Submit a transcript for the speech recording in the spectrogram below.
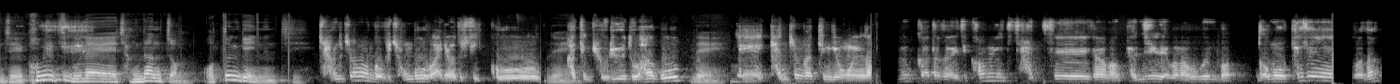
이제 커뮤니티 문화의 장단점 어떤 게 있는지. 장점은 뭐 정보 많이 얻을 수 있고 네. 같은 교류도 하고 네. 예, 단점 같은 경우에는 한국 가다가 이제 커뮤니티 자체가 막 변질되거나 혹은 뭐 너무 폐쇄거나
